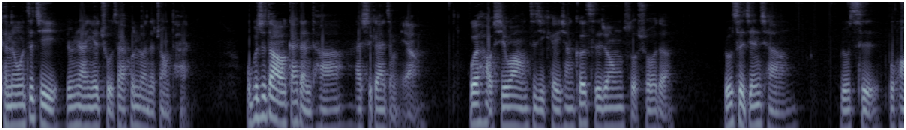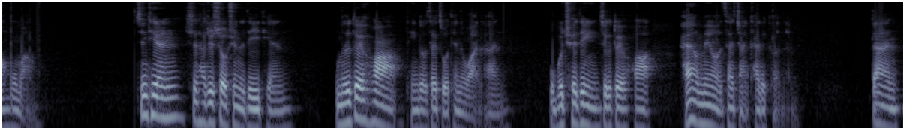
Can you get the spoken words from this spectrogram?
可能我自己仍然也处在混乱的状态。我不知道该等他，还是该怎么样。我也好希望自己可以像歌词中所说的，如此坚强，如此不慌不忙。今天是他去受训的第一天，我们的对话停留在昨天的晚安。我不确定这个对话还有没有再展开的可能，但。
